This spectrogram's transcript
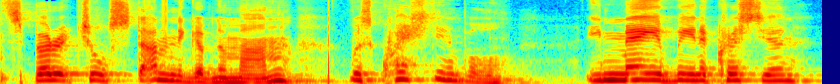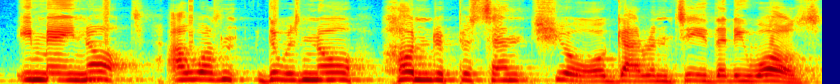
spiritual standing of the man was questionable. He may have been a Christian, he may not. I wasn't, there was no 100% sure guarantee that he was.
